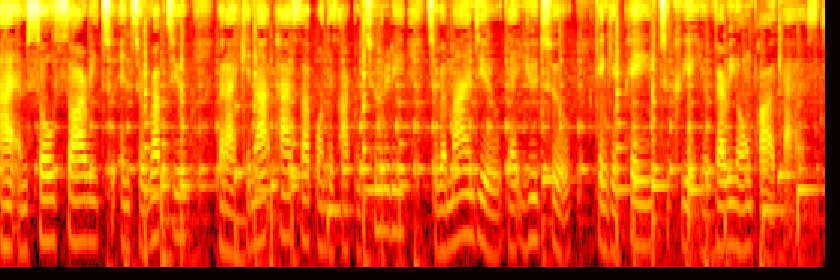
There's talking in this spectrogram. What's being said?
I am so sorry to interrupt you, but I cannot pass up on this opportunity to remind you that you too can get paid to create your very own podcast.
